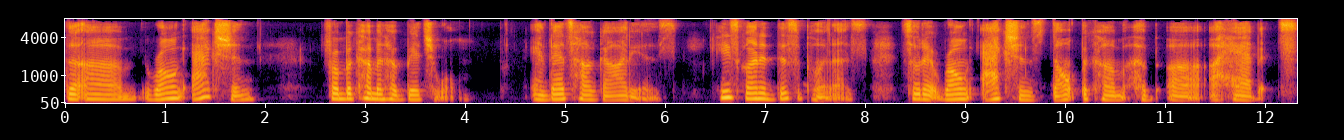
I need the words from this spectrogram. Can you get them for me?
the um, wrong action from becoming habitual. And that's how God is. He's going to discipline us so that wrong actions don't become uh, a habit.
